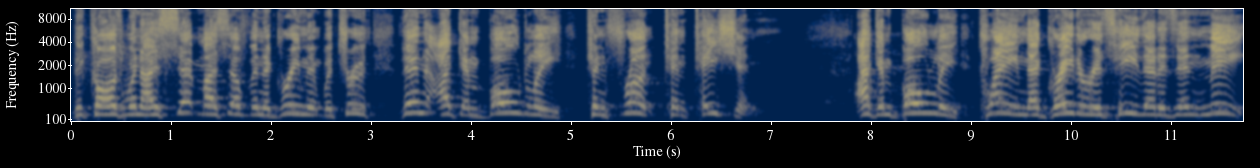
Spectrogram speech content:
Because when I set myself in agreement with truth, then I can boldly confront temptation. I can boldly claim that greater is He that is in me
